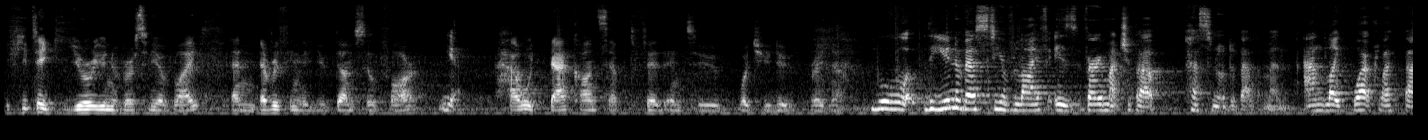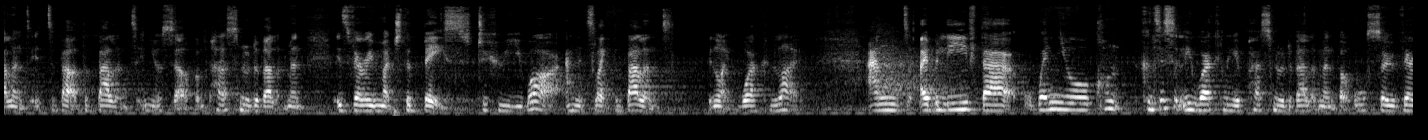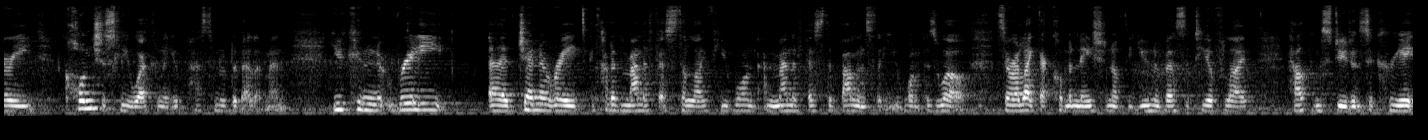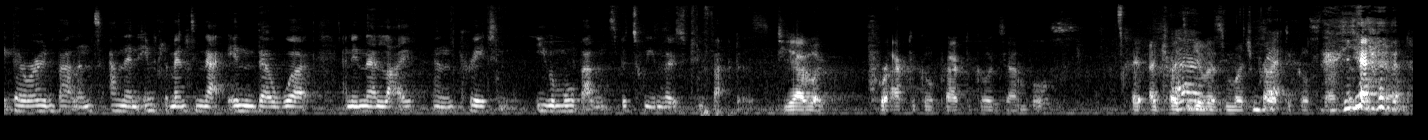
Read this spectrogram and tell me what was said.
If you take your University of Life and everything that you've done so far, Yeah. how would that concept fit into what you do right now? Well, the University of Life is very much about personal development and like work life balance it's about the balance in yourself and personal development is very much the base to who you are and it's like the balance in like work and life and i believe that when you're con- consistently working on your personal development but also very consciously working on your personal development you can really uh, generate and kind of manifest the life you want and manifest the balance that you want as well. So I like that combination of the University of Life helping students to create their own balance and then implementing that in their work and in their life and creating even more balance between those two factors. Do you have like practical, practical examples? I, I try to give Um, as much yeah. practical stuff as I Yeah. can.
